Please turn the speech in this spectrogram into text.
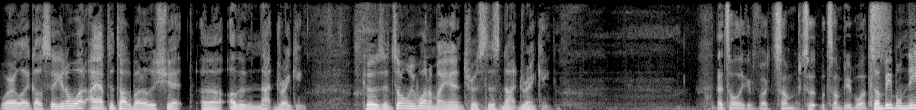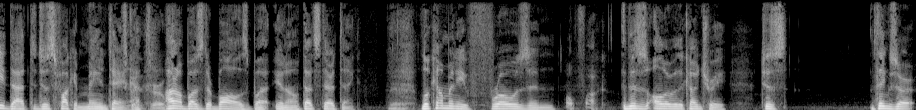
where, like, I'll say, you know what, I have to talk about other shit uh, other than not drinking. Because it's only one of my interests is not drinking. That's all they can fuck. Some so- with some people, it's Some people need that to just fucking maintain. get it through. I don't buzz their balls, but, you know, that's their thing. Look how many frozen. Oh, fuck. And this is all over the country. Just things are,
